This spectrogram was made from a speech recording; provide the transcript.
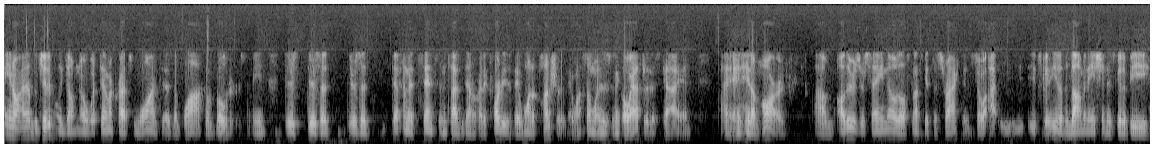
you know, I legitimately don't know what Democrats want as a block of voters. I mean, there's there's a there's a definite sense inside the Democratic Party that they want a puncher. They want someone who's going to go after this guy and and hit him hard. Um, others are saying no, let's not get distracted. So I, it's good. you know the nomination is going to be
